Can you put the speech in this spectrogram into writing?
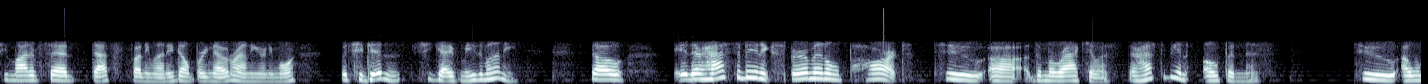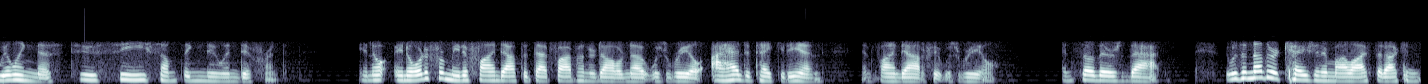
She might have said, "That's funny money. Don't bring that around here anymore." But she didn't. She gave me the money. So eh, there has to be an experimental part to uh, the miraculous. There has to be an openness to a willingness to see something new and different. You know, in order for me to find out that that $500 note was real, I had to take it in and find out if it was real. And so there's that. There was another occasion in my life that I can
